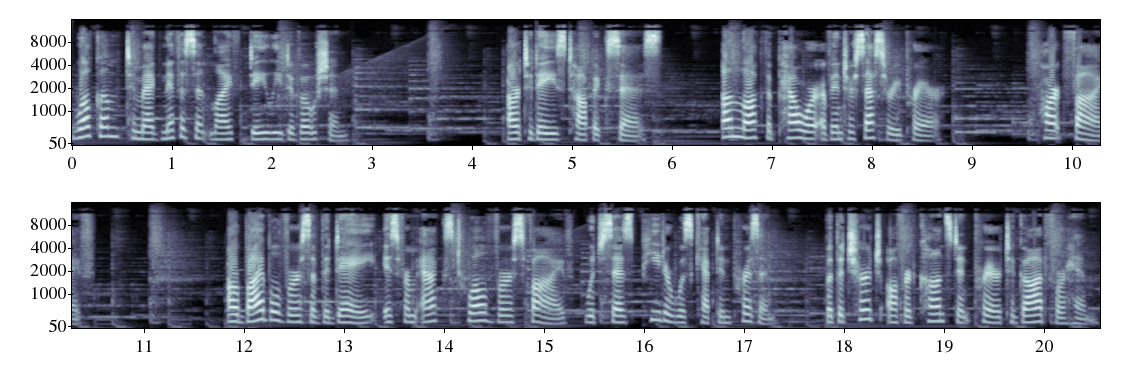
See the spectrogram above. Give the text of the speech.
Welcome to Magnificent Life Daily Devotion. Our today's topic says Unlock the Power of Intercessory Prayer. Part 5. Our Bible verse of the day is from Acts 12, verse 5, which says Peter was kept in prison, but the church offered constant prayer to God for him.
